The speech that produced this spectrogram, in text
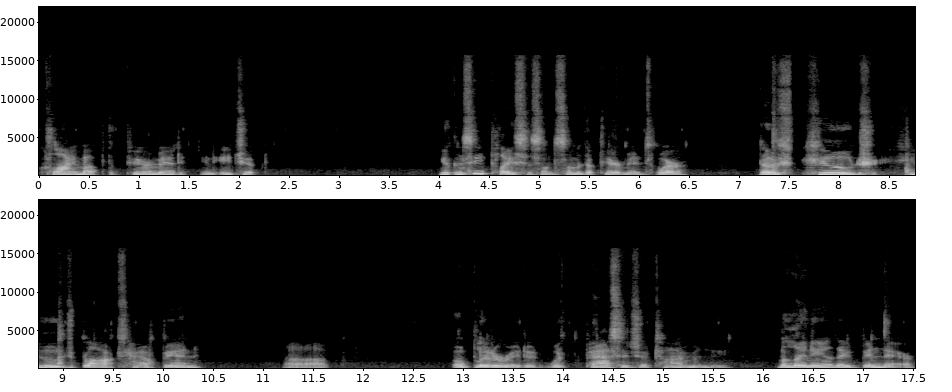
climb up the pyramid in Egypt? You can see places on some of the pyramids where those huge, huge blocks have been uh, obliterated with the passage of time and the millennia they've been there.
